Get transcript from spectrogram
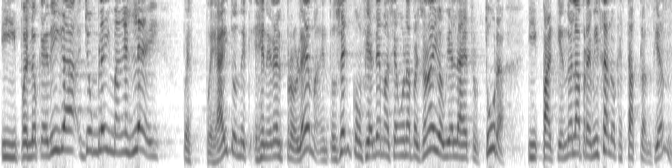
y pues lo que diga John Blakeman es ley, pues, pues ahí es donde genera el problema. Entonces, confiar demasiado en una persona y obviar las estructuras, y partiendo de la premisa de lo que estás planteando.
